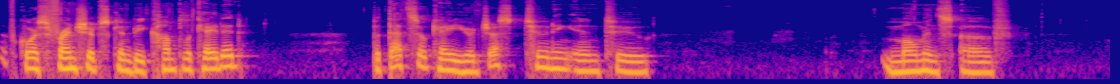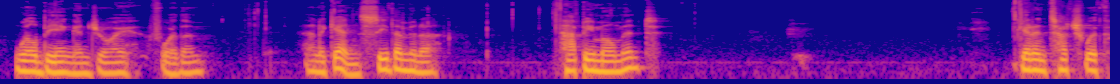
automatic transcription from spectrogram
Of course, friendships can be complicated, but that's okay. You're just tuning into moments of well being and joy for them. And again, see them in a happy moment get in touch with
